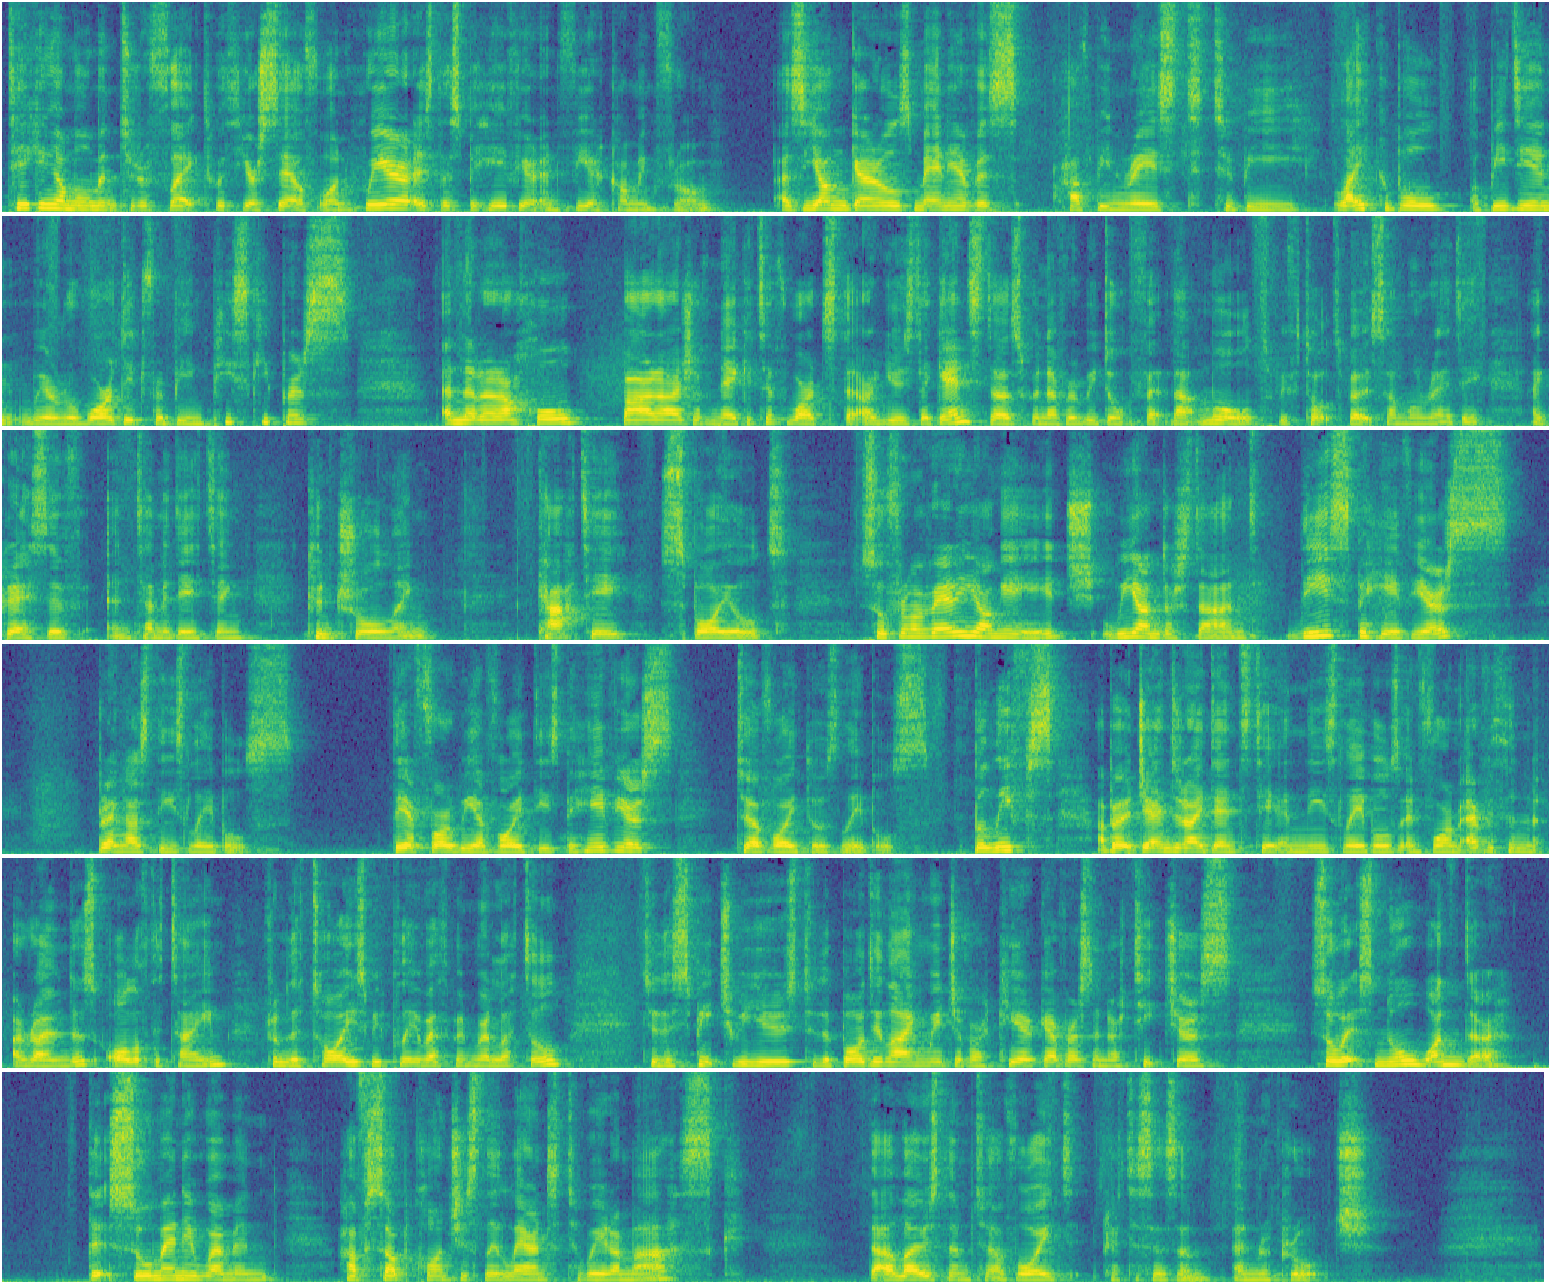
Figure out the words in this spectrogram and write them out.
taking a moment to reflect with yourself on where is this behaviour and fear coming from. As young girls, many of us have been raised to be likeable, obedient, we're rewarded for being peacekeepers, and there are a whole barrage of negative words that are used against us whenever we don't fit that mould. We've talked about some already aggressive, intimidating, controlling, catty, spoiled. So, from a very young age, we understand these behaviours bring us these labels. Therefore, we avoid these behaviours to avoid those labels. Beliefs about gender identity and these labels inform everything around us all of the time, from the toys we play with when we're little, to the speech we use, to the body language of our caregivers and our teachers. So it's no wonder that so many women have subconsciously learned to wear a mask that allows them to avoid criticism and reproach.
